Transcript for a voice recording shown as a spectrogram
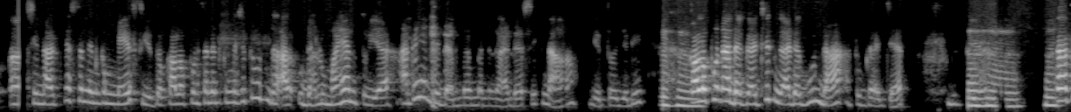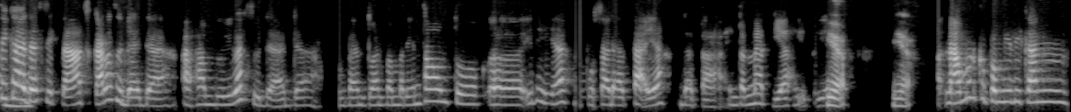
uh, sinarnya Senin Kemis gitu. Kalaupun Senin Kemis itu udah udah lumayan tuh ya. Ada yang tidak benar-benar nggak ada signal gitu. Jadi mm-hmm. kalaupun ada gadget nggak ada guna atau gadget. Gitu ya. mm-hmm. Ketika ada signal, sekarang sudah ada. Alhamdulillah sudah ada bantuan pemerintah untuk uh, ini ya pusat data ya, data internet ya gitu ya. Iya. Yeah. Yeah. Namun kepemilikan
